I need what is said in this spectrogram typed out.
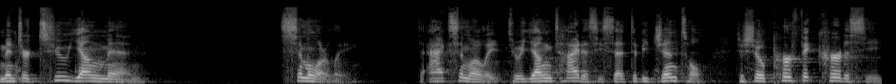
mentored two young men similarly, to act similarly. To a young Titus, he said, to be gentle, to show perfect courtesy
